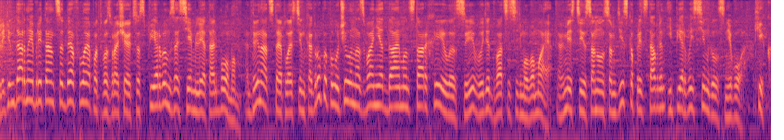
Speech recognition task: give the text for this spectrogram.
Легендарные британцы Def Leppard возвращаются с первым за 7 лет альбомом. 12-я пластинка группы получила название Diamond Star Healers и выйдет 27 мая. Вместе с анонсом диска представлен и первый сингл с него – Kick.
